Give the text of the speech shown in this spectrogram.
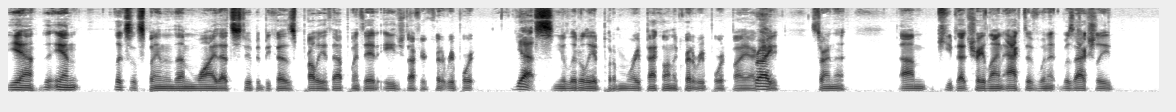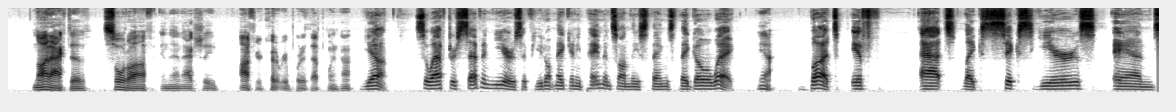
Yeah. And let's explain to them why that's stupid because probably at that point they had aged off your credit report. Yes. You literally had put them right back on the credit report by actually Right. starting to um, keep that trade line active when it was actually not active, sold off, and then actually off your credit report at that point, huh? Yeah. So after seven years, if you don't make any payments on these things, they go away. Yeah. But if at like six years and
